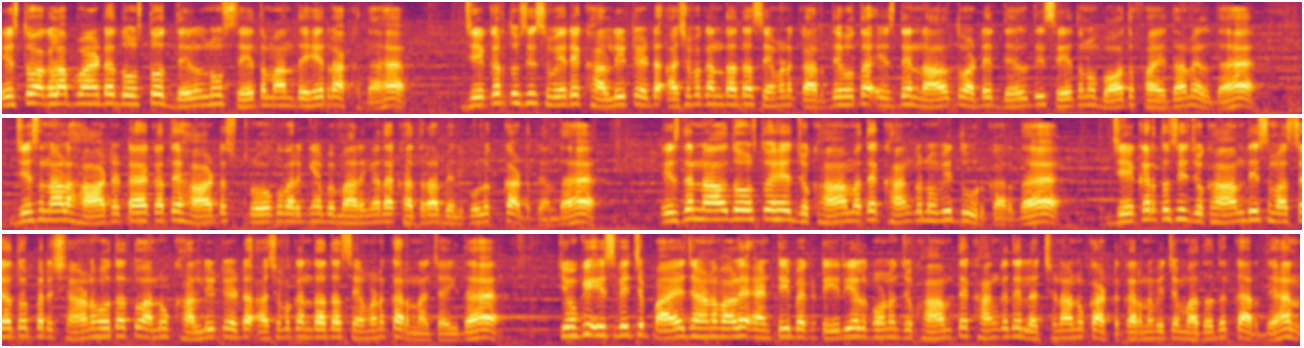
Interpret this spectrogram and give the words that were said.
ਇਸ ਤੋਂ ਅਗਲਾ ਪੁਆਇੰਟ ਹੈ ਦੋਸਤੋ, ਦਿਲ ਨੂੰ ਸਿਹਤਮੰਦ ਇਹ ਰੱਖਦਾ ਹੈ। ਜੇਕਰ ਤੁਸੀਂ ਸਵੇਰੇ ਖਾਲੀ ਢਿੱਡ ਅਸ਼ਵਗੰਧਾ ਦਾ ਸੇਵਨ ਕਰਦੇ ਹੋ, ਤਾਂ ਇਸ ਦੇ ਨਾਲ ਤੁਹਾਡੇ ਦਿਲ ਦੀ ਸਿਹਤ ਨੂੰ ਬਹੁਤ ਫਾਇਦਾ ਮਿਲਦਾ ਹੈ, ਜਿਸ ਨਾਲ ਹਾਰਟ ਅਟੈਕ ਅਤੇ ਹਾਰਟ ਸਟ੍ਰੋਕ ਵਰਗੀਆਂ ਬਿਮਾਰੀਆਂ ਦਾ ਖਤਰਾ ਬਿਲਕੁਲ ਘਟ ਜਾਂਦਾ ਹੈ। ਇਸ ਦੇ ਨਾਲ ਦੋਸਤੋ ਇਹ ਜ਼ੁਕਾਮ ਅਤੇ ਖੰਘ ਨੂੰ ਵੀ ਦੂਰ ਕਰਦਾ ਹੈ। ਜੇਕਰ ਤੁਸੀਂ ਜ਼ੁਕਾਮ ਦੀ ਸਮੱਸਿਆ ਤੋਂ ਪਰੇਸ਼ਾਨ ਹੋ ਤਾਂ ਤੁਹਾਨੂੰ ਖਾਲੀ ਢਿੱਡ ਅਸ਼ਵਗੰਧਾ ਦਾ ਸੇਵਨ ਕਰਨਾ ਚਾਹੀਦਾ ਹੈ, ਕਿਉਂਕਿ ਇਸ ਵਿੱਚ ਪਾਏ ਜਾਣ ਵਾਲੇ ਐਂਟੀਬੈਕਟੀਰੀਅਲ ਗੁਣ ਜ਼ੁਕਾਮ ਤੇ ਖੰਘ ਦੇ ਲੱਛਣਾਂ ਨੂੰ ਘੱਟ ਕਰਨ ਵਿੱਚ ਮਦਦ ਕਰਦੇ ਹਨ।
